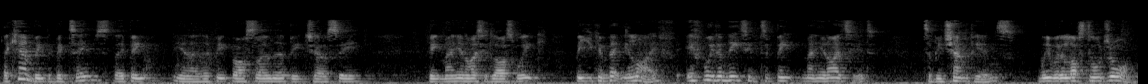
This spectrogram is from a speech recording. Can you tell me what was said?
They can beat the big teams. They beat, you know, they beat Barcelona, beat Chelsea, beat Man United last week. But you can bet your life, if we'd have needed to beat Man United to be champions, we would have lost or drawn.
